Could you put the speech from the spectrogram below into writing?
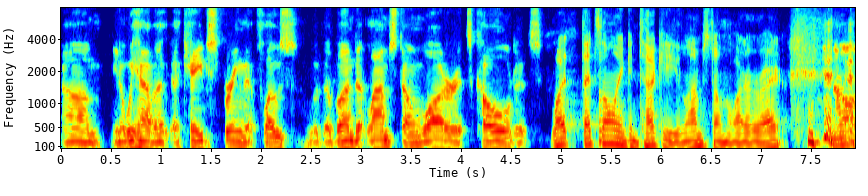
Um, you know, we have a, a cave spring that flows with abundant limestone water. It's cold. It's what? That's only in Kentucky, limestone water, right? no,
